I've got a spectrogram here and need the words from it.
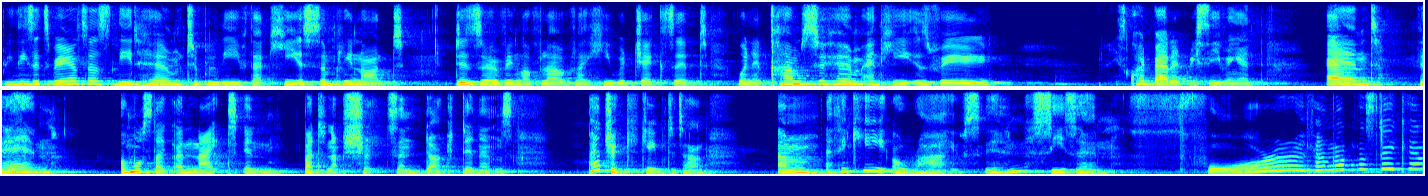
these experiences lead him to believe that he is simply not deserving of love. Like he rejects it when it comes to him, and he is very he's quite bad at receiving it. And then almost like a knight in button up shirts and dark denims. Patrick came to town. Um, I think he arrives in season four, if I'm not mistaken.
